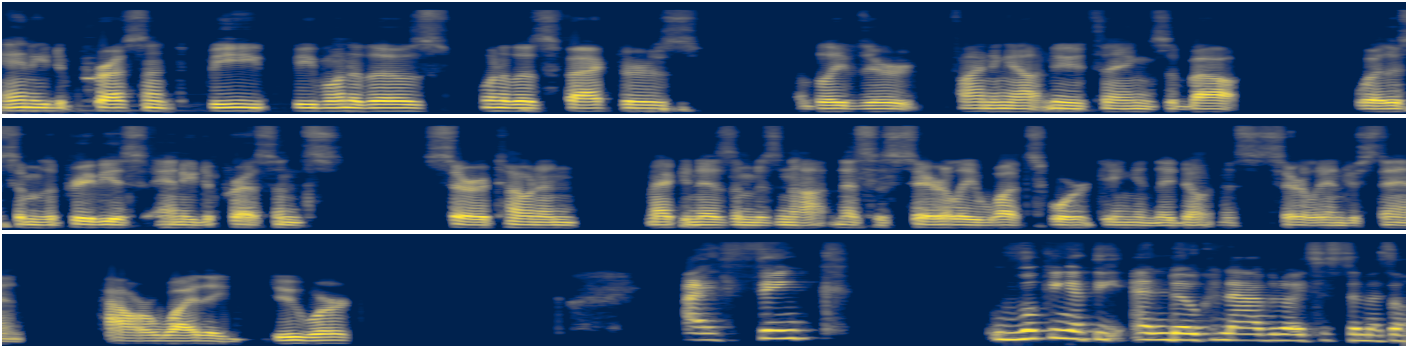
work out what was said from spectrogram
antidepressant be be one of those one of those factors? I believe they're finding out new things about whether some of the previous antidepressants serotonin mechanism is not necessarily what's working and they don't necessarily understand how or why they do work I think looking at the endocannabinoid system as a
